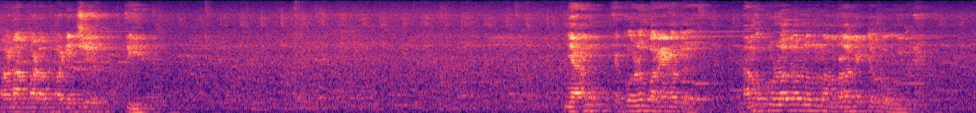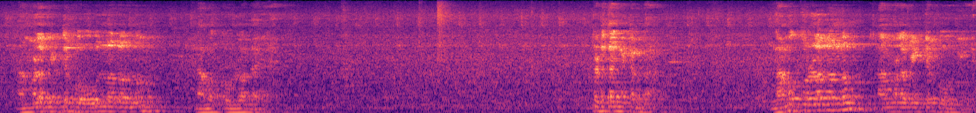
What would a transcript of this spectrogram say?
കാണാപ്പാടം പഠിച്ച് തീരും. ഞാൻ എപ്പോഴും പറയണത് നമുക്കുള്ളതൊന്നും നമ്മളെ വിട്ടു പോകില്ല. നമ്മളെ വിട്ടു പോകുന്നതൊന്നും നമുക്കുള്ളതല്ല. പിടുത്തം കിട്ടണ്ട. നമുക്കുള്ളതൊന്നും നമ്മളെ വിട്ടു പോകില്ല.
